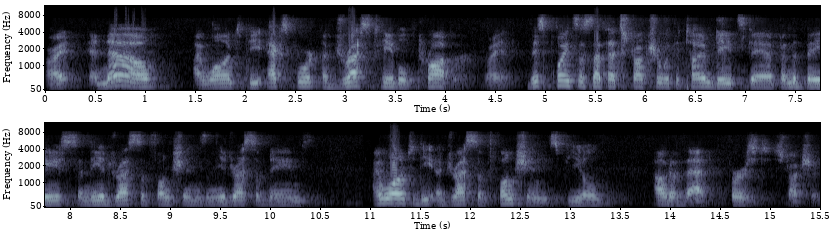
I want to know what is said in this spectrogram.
All right, and now I want the export address table proper, right? This points us at that structure with the time date stamp and the base and the address of functions and the address of names. I want the address of functions field out of that first structure.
